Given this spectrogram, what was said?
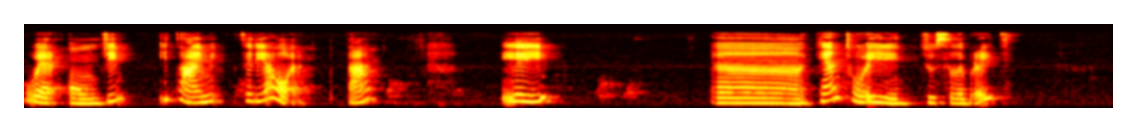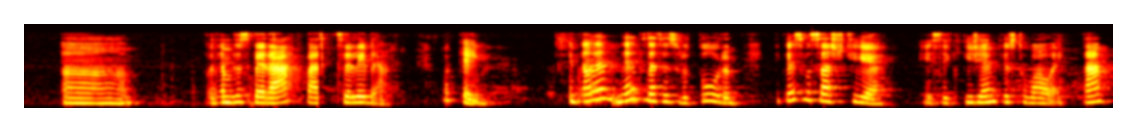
where, onde, e time seria a hora, tá? E aí, uh, can't wait to celebrate. Uh, podemos esperar para celebrar. Ok. Então, né, dentro dessa estrutura, que texto você acha que é? Esse aqui, gênero textual é, tá?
